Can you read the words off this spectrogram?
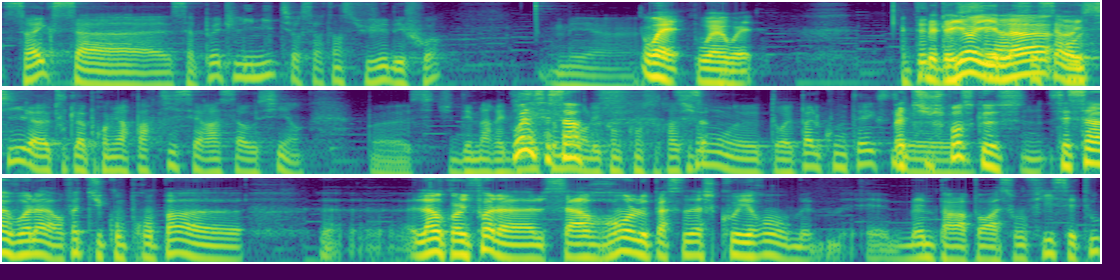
c'est vrai que ça, ça peut être limite sur certains sujets des fois. Mais euh, Ouais, ouais, ouais. Mais d'ailleurs, il est sert- là, Ça sert euh, aussi, là, toute la première partie sert à ça aussi. hein. Euh, si tu démarrais directement ça. dans les camps de concentration, euh, t'aurais pas le contexte. Bah, tu- je euh, pense que mm. c'est ça, voilà. En fait, tu comprends pas. euh, euh, là, encore une fois, là, ça rend le personnage cohérent, même, par rapport à son fils et tout.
